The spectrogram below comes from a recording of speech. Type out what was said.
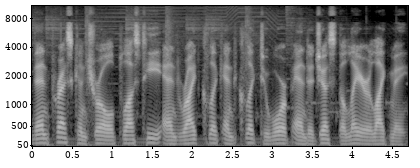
Then press Ctrl plus T and right click and click to warp and adjust the layer like me.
